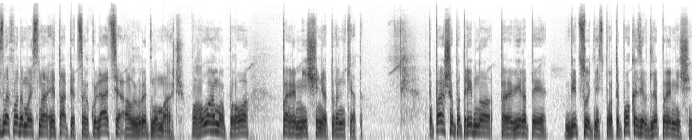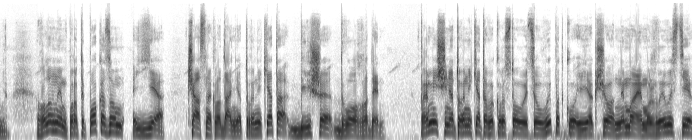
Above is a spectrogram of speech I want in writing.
знаходимося на етапі циркуляції алгоритму Марч. Поговоримо про переміщення турнікета. По-перше, потрібно перевірити відсутність протипоказів для переміщення. Головним протипоказом є час накладання турнікета більше 2 годин. Переміщення турнікета використовується у випадку, якщо немає можливості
